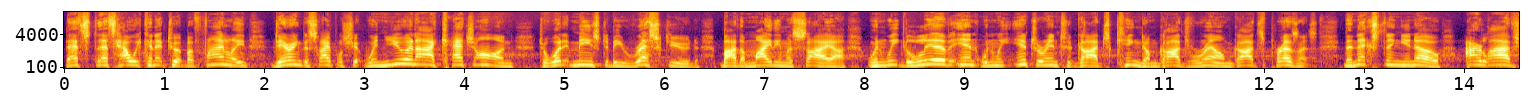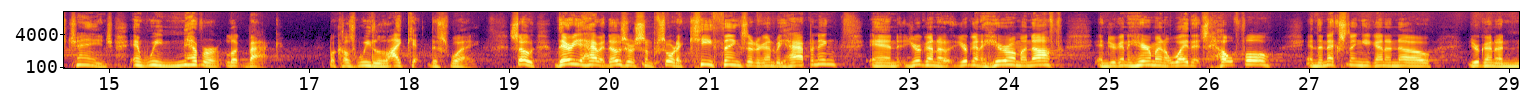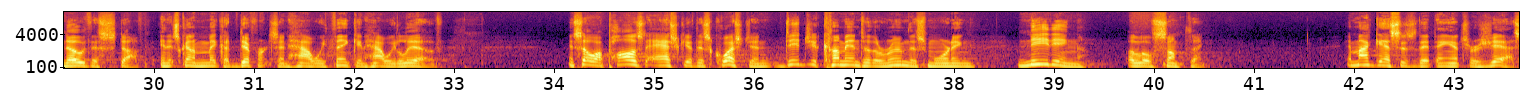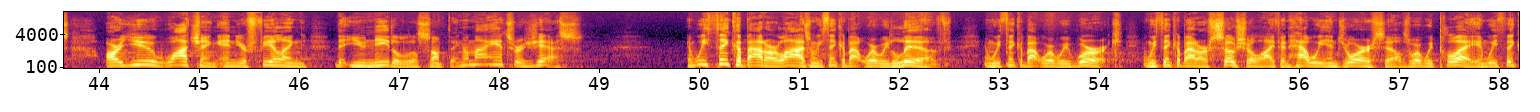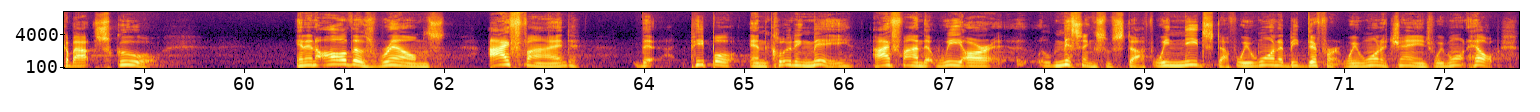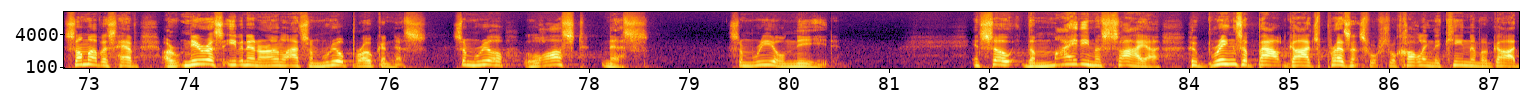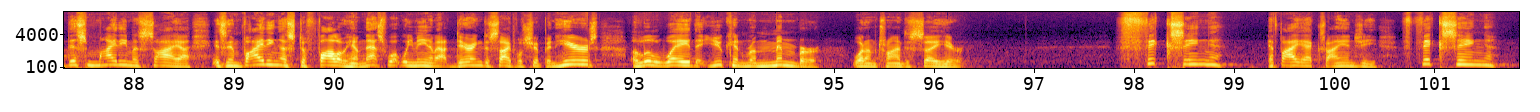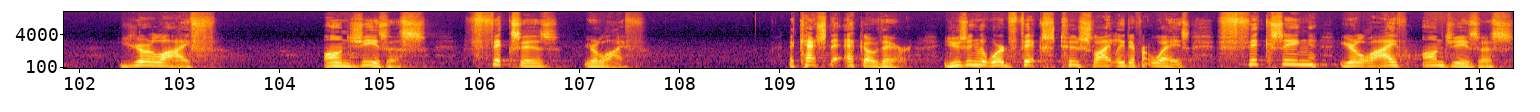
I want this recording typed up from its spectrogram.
That's, that's how we connect to it. But finally, daring discipleship, when you and I catch on to what it means to be rescued by the mighty Messiah, when we live in, when we enter into God's kingdom, God's realm, God's presence, the next thing you know, our lives change and we never look back because we like it this way. So there you have it. Those are some sort of key things that are going to be happening, and you're going to, you're going to hear them enough, and you're going to hear them in a way that's helpful. And the next thing you're going to know you're going to know this stuff, and it's going to make a difference in how we think and how we live. And so I pause to ask you this question Did you come into the room this morning needing a little something? And my guess is that the answer is yes. Are you watching and you're feeling that you need a little something? Well, my answer is yes. And we think about our lives and we think about where we live and we think about where we work, and we think about our social life and how we enjoy ourselves, where we play, and we think about school. And in all those realms, I find that people, including me, I find that we are missing some stuff. We need stuff. We want to be different. We want to change. We want help. Some of us have, near us, even in our own lives, some real brokenness, some real lostness, some real need. And so, the mighty Messiah who brings about God's presence, which we're calling the kingdom of God, this mighty Messiah is inviting us to follow him. That's what we mean about daring discipleship. And here's a little way that you can remember what I'm trying to say here fixing, F I X I N G, fixing your life on Jesus fixes your life. Now, catch the echo there using the word fix two slightly different ways. Fixing your life on Jesus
